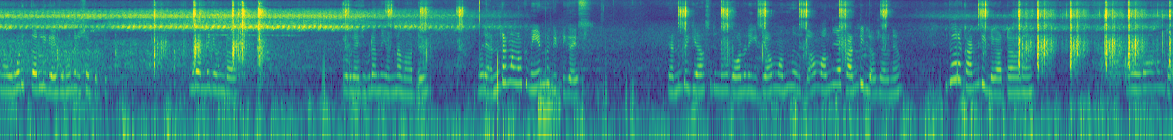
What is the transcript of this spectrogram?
ഞാൻ ഓടിത്തള്ളി ഗൈസ് എന്നിട്ട് രക്ഷപ്പെട്ടു ഇവിടെ എന്തൊക്കെ ഉണ്ടോ ഇവിടെ നിന്ന് എണ്ണ എന്തെങ്കിലും അപ്പൊ രണ്ടെണ്ണം നമുക്ക് വീണ്ടും കിട്ടി ഗൈസ് രണ്ട് ഗ്യാസിൽ നമുക്ക് ഓൾറെഡി കിട്ടി. അവൻ വന്ന് അവൻ വന്ന് ഞാൻ കണ്ടില്ല പക്ഷെ അവന്. ഇതുവരെ കണ്ടില്ല കേട്ടോ അവനെ. എവിടെയാണെന്തോ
